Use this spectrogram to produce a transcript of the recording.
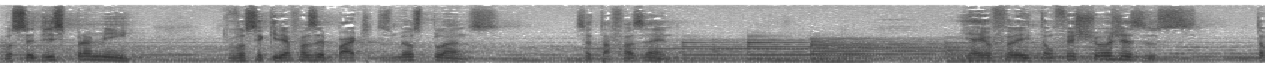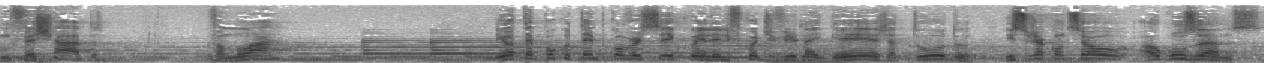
você disse para mim que você queria fazer parte dos meus planos, você está fazendo. E aí eu falei, então fechou Jesus, estamos fechados, vamos lá. Eu até pouco tempo conversei com ele, ele ficou de vir na igreja, tudo. Isso já aconteceu há alguns anos.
